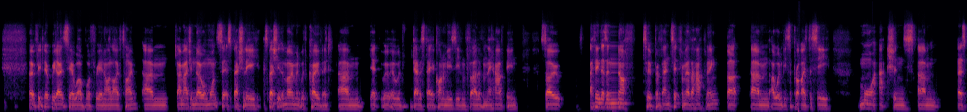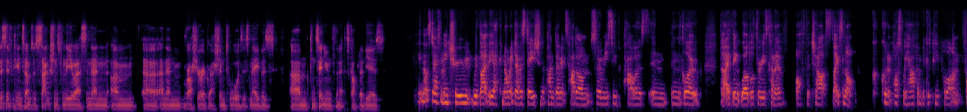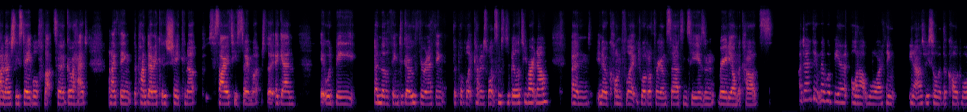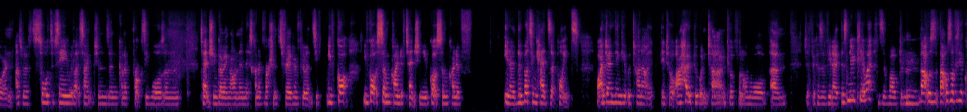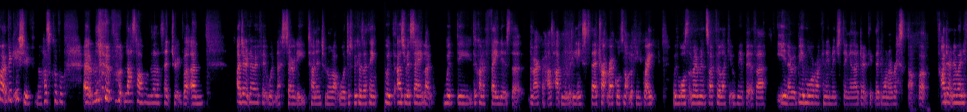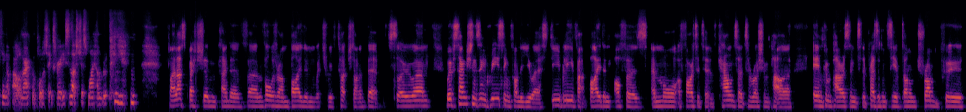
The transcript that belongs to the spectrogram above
hopefully we don't see a World War Three in our lifetime. Um, I imagine no one wants it, especially especially at the moment with COVID. Um, it, it would devastate economies even further than they have been. So I think there's enough to prevent it from ever happening, but um, I wouldn't be surprised to see more actions, um, uh, specifically in terms of sanctions from the US, and then um, uh, and then Russia aggression towards its neighbours um, continuing for the next couple of years. I think that's definitely true with like the economic devastation the pandemic's had on so many superpowers in in the globe that I think World War Three is kind of off the charts. Like it's not couldn't possibly happen because people aren't financially stable for that to go ahead. And I think the pandemic has shaken up society so much that again, it would be another thing to go through. And I think the public kind of just wants some stability right now. And you know, conflict, World War Three uncertainty isn't really on the cards. I don't think there would be an all-out war. I think you know, as we saw with the Cold War and as we're sort of seeing with like sanctions and kind of proxy wars and tension going on in this kind of Russian sphere of influence, you've, you've got you've got some kind of tension, you've got some kind of, you know, the butting heads at points. But I don't think it would turn out into. I hope it wouldn't turn out into a full-on war, um, just because of you know there's nuclear weapons involved, and mm. that was that was obviously quite a big issue for the last couple, uh, last half of the last century. But um, I don't know if it would necessarily turn into an all-out war, just because I think with, as you were saying, like with the the kind of failures that America has had in the Middle East, their track record's not looking great with wars at the moment. So I feel like it would be a bit of a, you know, it'd be more of like an image thing, and I don't think they'd want to risk that. But I don't know anything about American politics really, so that's just my humble opinion my last question kind of uh, revolves around Biden, which we've touched on a bit. So, um, with sanctions increasing from the US, do you believe that Biden offers a more authoritative counter to Russian power in comparison to the presidency of Donald Trump, who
